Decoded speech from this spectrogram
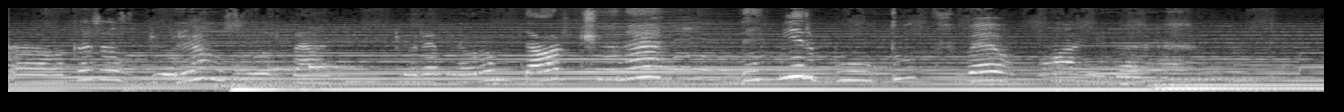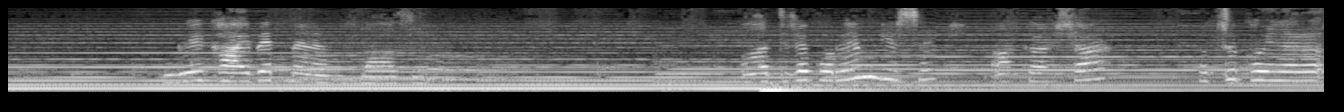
Ee, arkadaşlar görüyor musunuz? Ben göremiyorum. Derken kaybetmememiz lazım. Aa, direkt oraya mı girsek arkadaşlar? Yoksa koyunları...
